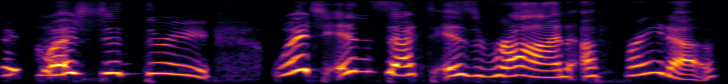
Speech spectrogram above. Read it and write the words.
Question three Which insect is Ron afraid of?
